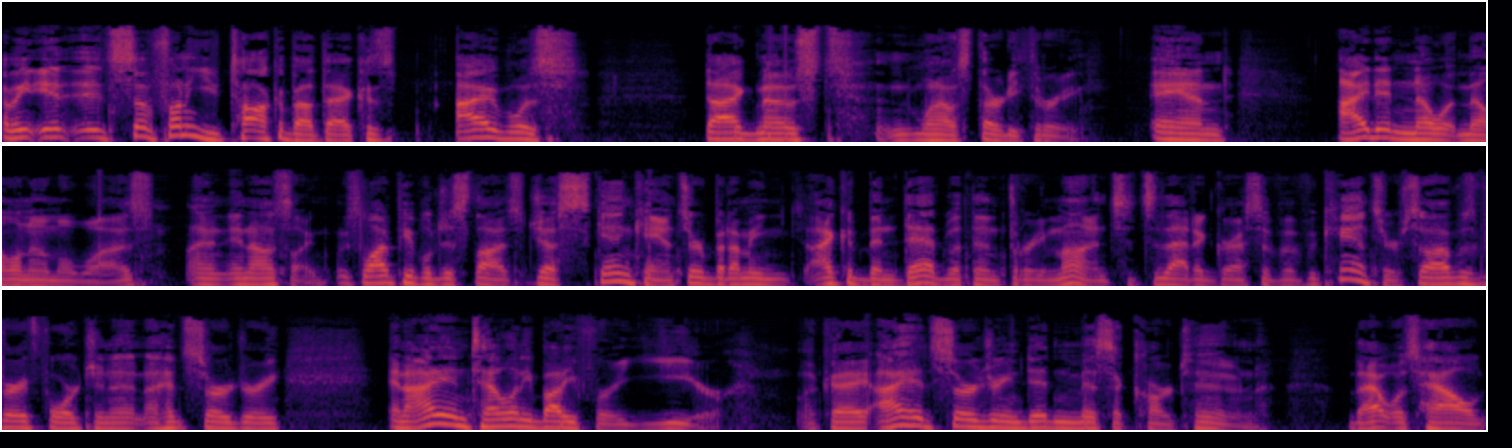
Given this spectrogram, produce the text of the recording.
I mean, it, it's so funny you talk about that because I was diagnosed when I was 33, and I didn't know what melanoma was, and, and I was like, a lot of people just thought it's just skin cancer, but I mean, I could have been dead within three months. It's that aggressive of a cancer. So I was very fortunate, and I had surgery, and I didn't tell anybody for a year. Okay, I had surgery and didn't miss a cartoon. That was how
